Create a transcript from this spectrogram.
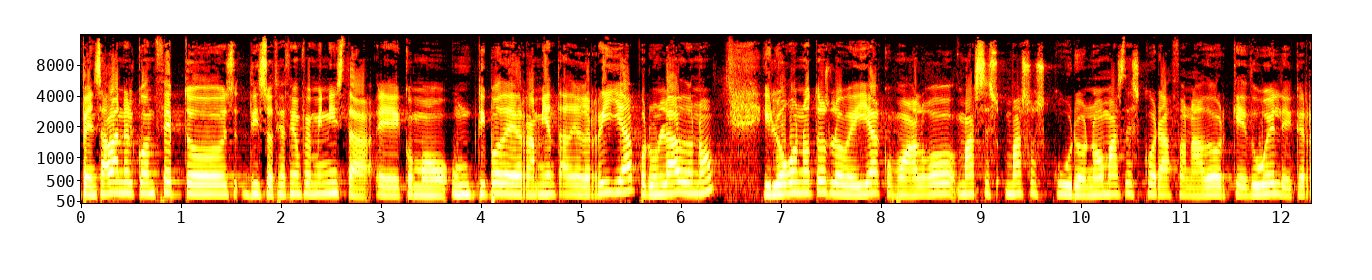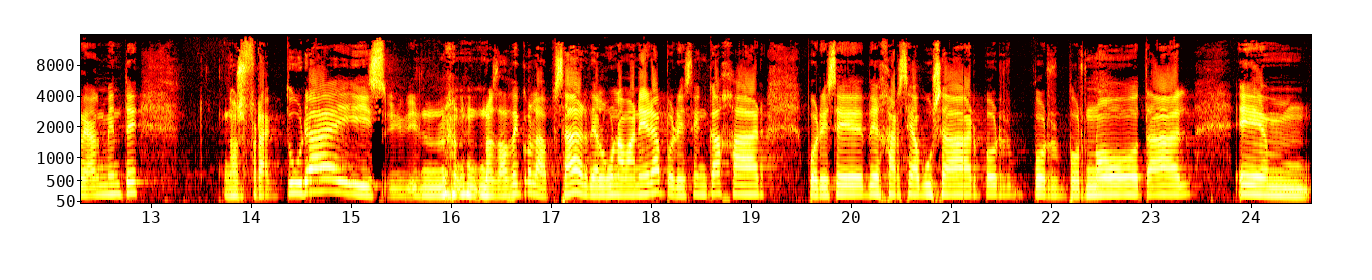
pensaba en el concepto disociación feminista eh, como un tipo de herramienta de guerrilla, por un lado, ¿no? Y luego en otros lo veía como algo más, más oscuro, ¿no? Más descorazonador, que duele, que realmente nos fractura y nos hace colapsar de alguna manera por ese encajar, por ese dejarse abusar, por, por, por no tal. Em,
